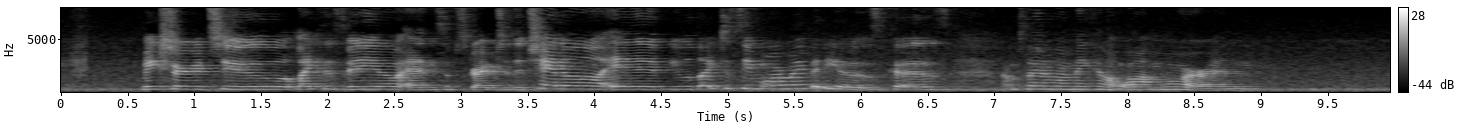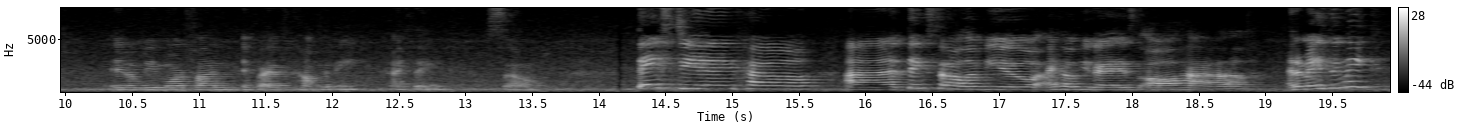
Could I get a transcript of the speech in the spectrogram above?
Make sure to like this video and subscribe to the channel if you would like to see more of my videos because I'm planning on making a lot more and it'll be more fun if I have company, I think. So thanks Dia and Co. Uh, thanks to all of you. I hope you guys all have an amazing week.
